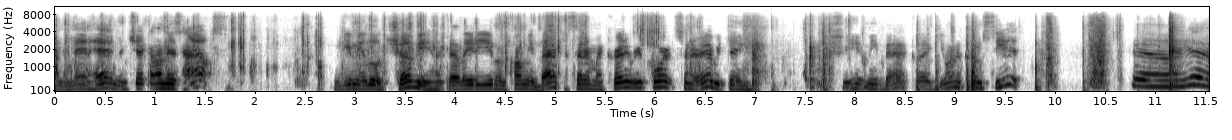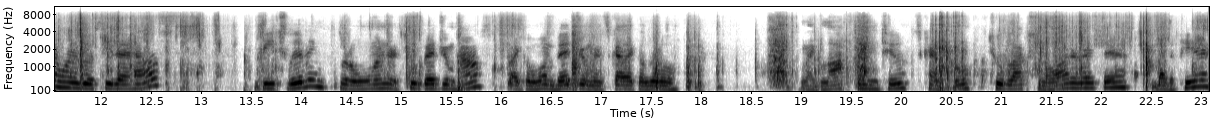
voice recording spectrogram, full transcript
Down to Manhattan and check on this house. Give me a little chubby. Like that lady even called me back. Sent her my credit report, sent her everything. She hit me back like, you want to come see it? Hell yeah, I want to go see that house. Beach living, little one or two bedroom house. It's like a one bedroom. It's got like a little like loft thing too. It's kind of cool. Two blocks from the water right there by the pier.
